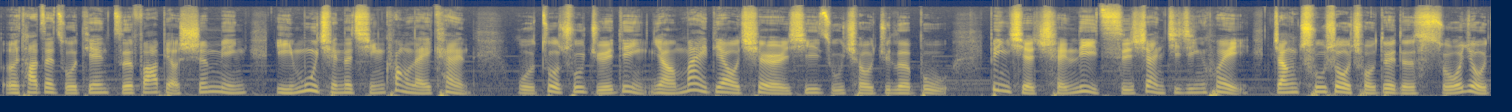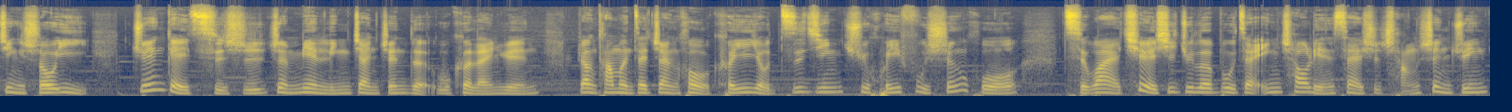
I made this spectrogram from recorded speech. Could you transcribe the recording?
而他在昨天则发表声明，以目前的情况来看，我做出决定要卖掉切尔西足球俱乐部，并且成立慈善基金会，将出售球队的所有净收益。捐给此时正面临战争的乌克兰人，让他们在战后可以有资金去恢复生活。此外，切尔西俱乐部在英超联赛是常胜军，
